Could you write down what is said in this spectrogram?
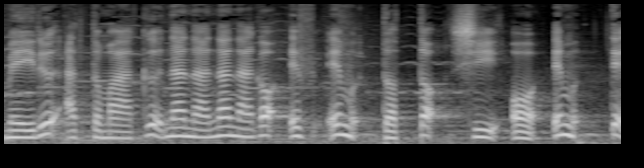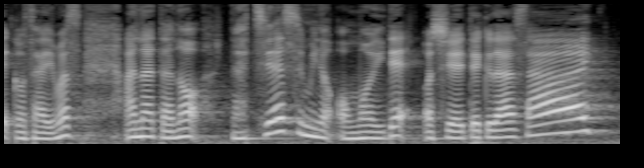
メールアットマーク 775fm.com でございます。あなたの夏休みの思い出教えてください。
